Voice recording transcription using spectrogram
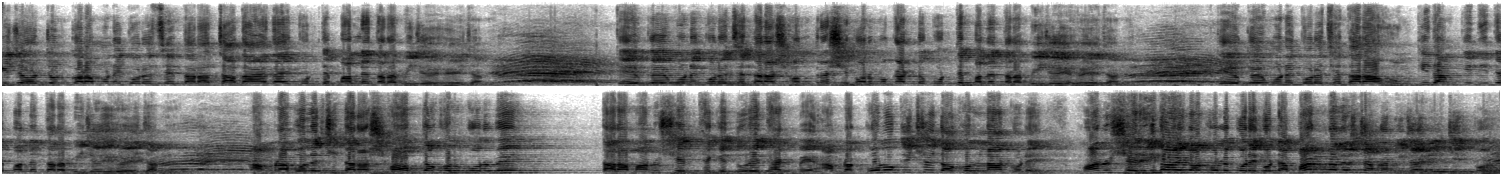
বিজয় অর্জন করা মনে করেছে, তারা চাঁদা আদায় করতে পারলে তারা বিজয় হয়ে যাবে। কেউ কেউ মনে করেছে তারা সন্ত্রাসী কর্মকাণ্ড করতে পারলে তারা বিজয়ী হয়ে যাবে। কেউ কেউ মনে করেছে তারা হুমকি দামকি দিতে পারলে তারা বিজয়ী হয়ে যাবে। আমরা বলেছি তারা সব দখল করবে, তারা মানুষের থেকে দূরে থাকবে। আমরা কোনো কিছুই দখল না করে, মানুষের হৃদয় দখল করে গোটা বাংলাদেশে আমরা বিজয় নিশ্চিত করব।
